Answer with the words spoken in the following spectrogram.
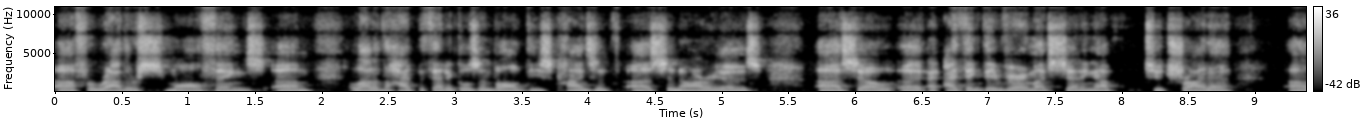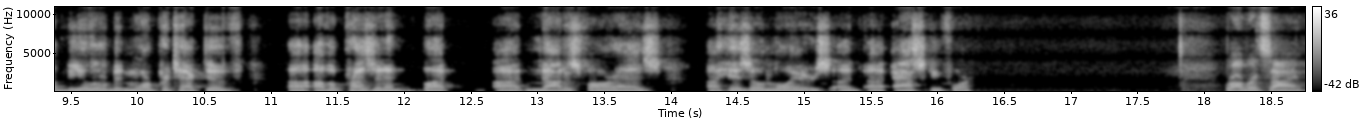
uh, for rather small things. Um, a lot of the hypotheticals involve these kinds of uh, scenarios. Uh, so uh, I think they're very much setting up to try to uh, be a little bit more protective of a president, but not as far as his own lawyers asking for. Robert Tsai,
